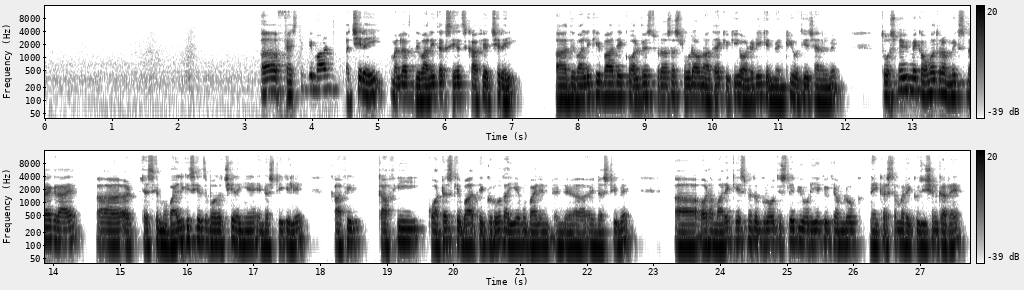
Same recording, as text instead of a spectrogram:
फेस्टिव डिमांड अच्छी रही मतलब दिवाली तक सेल्स काफ़ी अच्छी रही। दिवाली के बाद एक ऑलवेज थोड़ा सा स्लो डाउन आता है क्योंकि ऑलरेडी एक इन्वेंट्री होती है चैनल में। तो उसमें भी मैं कहूँगा थोड़ा मिक्स बैग रहा है। जैसे मोबाइल की सेल्स बहुत अच्छी रही हैं इंडस्ट्री के लिए। काफ़ी काफ़ी क्वार्टर्स के बाद एक ग्रोथ आई है मोबाइल इंडस्ट्री में। और हमारे केस में तो ग्रोथ इसलिए भी हो रही है क्योंकि हम लोग नए कस्टमर एक्विजिशन कर रहे हैं।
